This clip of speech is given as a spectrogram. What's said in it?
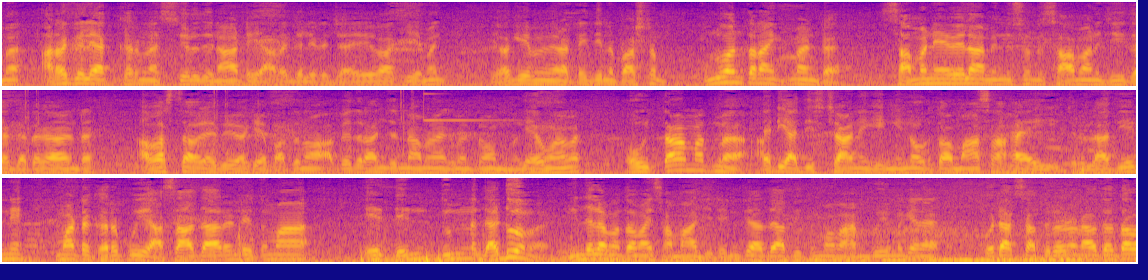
මුලින්ම අරගලයක් කරන සියලු දෙනාට ඒ අරගලයට ජය වේවා කියමින් ඒ වගේම මේ රටේ තියෙන ප්‍රශ්න පුළුවන් තරම් ඉක්මනට සමනය වෙලා මිනිස්සුන්ට සාමාන්‍ය ජීවිතයක් ගත කරන්නට අවස්ථාව ලැබේවා කියලා පතනවා. අපේ රංජන නාමනායක මහත්මයා මුණ ගැහුවාම ඔහු ඉතාමත්ම වැඩි අධිෂ්ඨානයකින් ඉන්න. උර්තා මාස 6යි ඉතුරුලා තියෙන්නේ. මට කරපු ඒ අසාධාරණට එතුමා ඒ දෙන් දුන්න දඩුවම ඉඳලම තමයි සමාජයට. එන්නේ අද අපි තුමාම හම්බුවීම ගැන ගොඩක් සතුටු වෙනවා. නැවත තව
